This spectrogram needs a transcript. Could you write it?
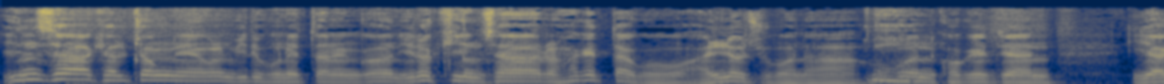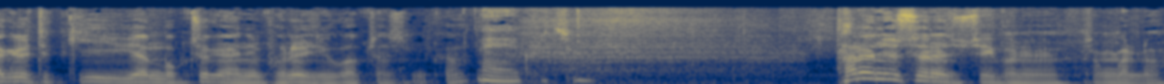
인사 결정 내용을 미리 보냈다는 건 이렇게 인사를 하겠다고 알려주거나 네. 혹은 거기에 대한 이야기를 듣기 위한 목적이 아닌 보낼 이유가 없지 않습니까? 네, 그렇죠. 다른 뉴스 전해주죠, 이번에는. 정말로.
